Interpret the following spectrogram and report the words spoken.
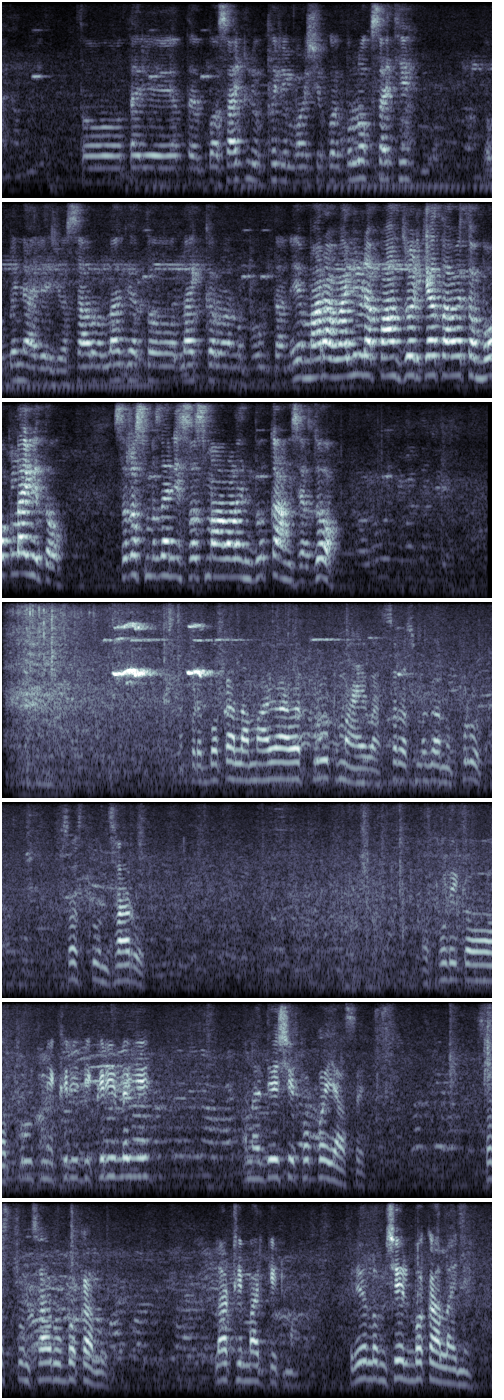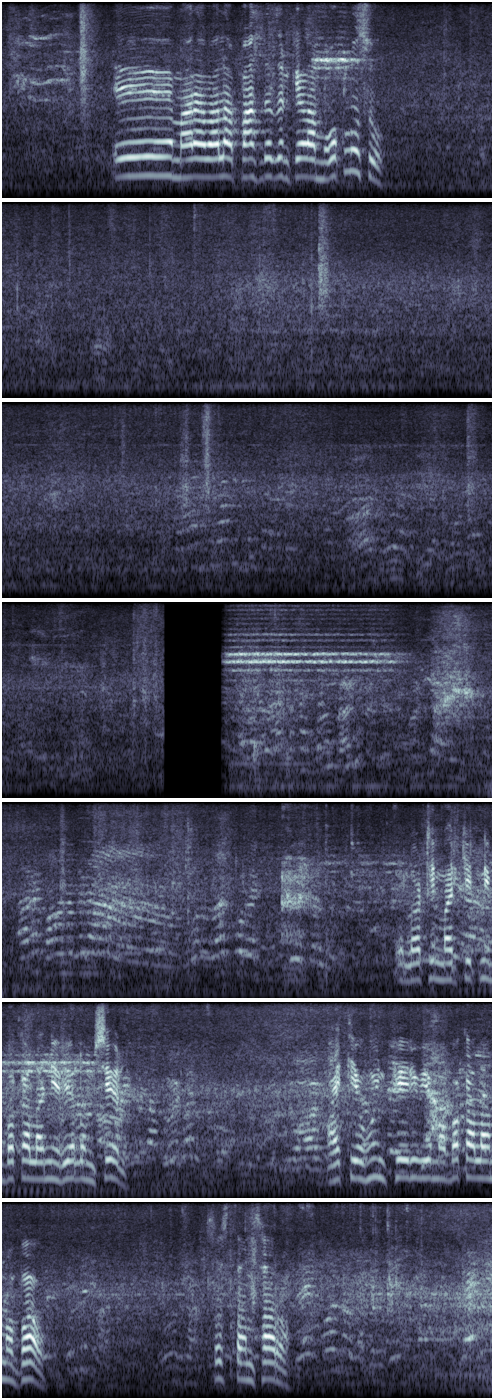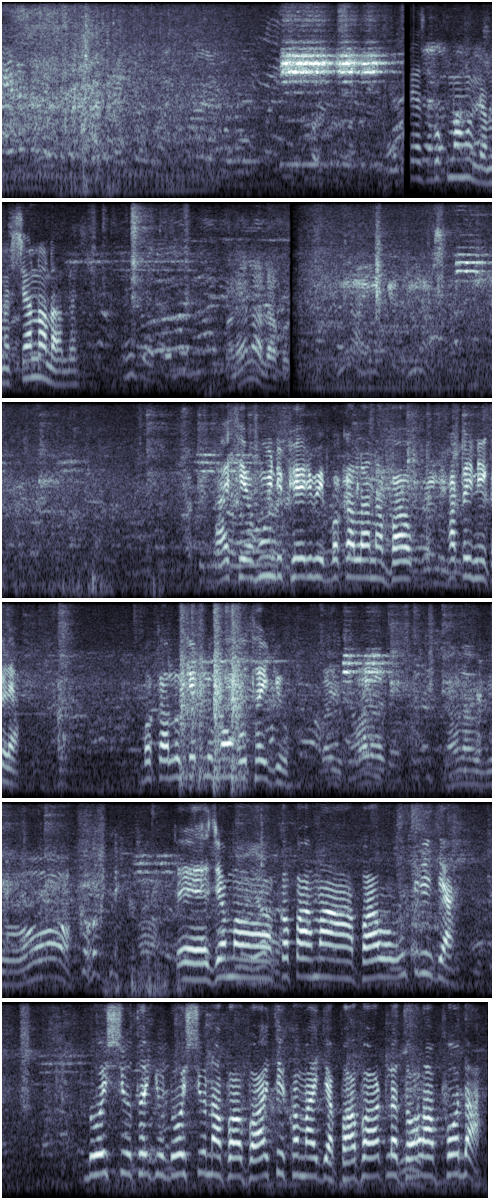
તો અત્યારે બસ આટલું ફરી મળશે કોઈ બ્લોક સાથે. તો બના લેજો સારો લાગે તો લાઈક કરવાનું ભૂલતા નહીં. એ મારા વાલીડા પાંચ જોડ કહેતા હોય તો મોકલાવી દો. સરસ મજાની ચશ્માવાળાની દુકાન છે, જો. આપણે બકાલામાં આવ્યા હવે ફ્રૂટમાં આવ્યા. સરસ મજાનું ફ્રૂટ. સસ્તું ને સારું. થોડીક ફ્રૂટની ખરીદી કરી લઈએ અને દેશી પપૈયા છે. સસ્તું સારું બકાલું. લાઠી માર્કેટમાં. રેલમ શેલ બકાલાની એ મારા વાલા પાંચ ડઝન કેળા મોકલું છું. લાઠી માર્કેટની બકાલાની રેલમ શેર આથી હુંને ફેરવી એમાં બકાલાનો ભાવ. સસ્તામાં સારો. ફેસબુકમાં શું લે? ચેનલ હાલે. આથી હુંડી ફેરવી બકાલાના ભાવ ફાટી નીકળ્યા. બકાલું કેટલું મોંઘું થઈ ગયું? તે જેમાં કપાસમાં ભાવ ઉતરી ગયા. ડોસ્યું થઈ ગયું દોસ્યુંના ભાવ ભાવથી ખમાઈ ગયા. ભાભા એટલે ધોળા ફોદા.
